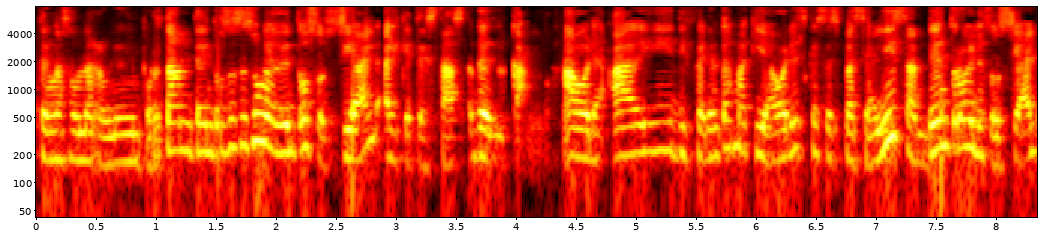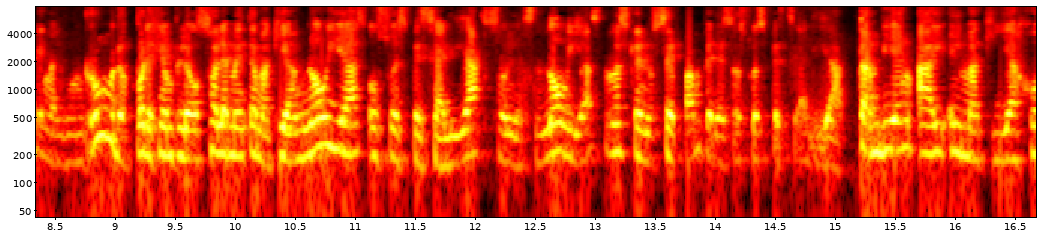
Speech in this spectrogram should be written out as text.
tengas una reunión importante. Entonces es un evento social al que te estás dedicando. Ahora, hay diferentes maquilladores que se especializan dentro de lo social en algún rubro. Por ejemplo, solamente maquillan novias o su especialidad son las novias. No es que no sepan, pero esa es su especialidad. También hay el maquillaje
